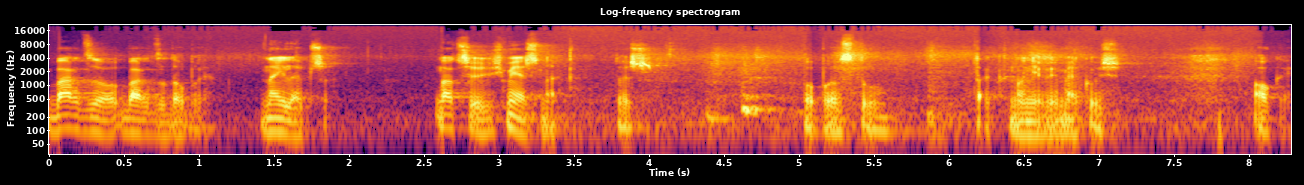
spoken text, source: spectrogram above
Bardzo, bardzo dobre. Najlepsze. Znaczy, śmieszne też. Po prostu tak, no nie wiem, jakoś. Okej,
